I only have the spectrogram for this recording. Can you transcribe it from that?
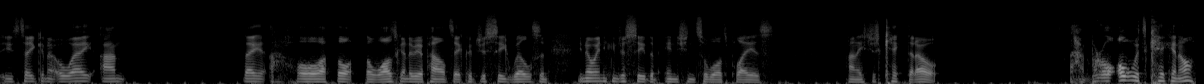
He's taking it away, and they. Oh, I thought there was going to be a penalty. I could just see Wilson. You know when you can just see them inching towards players, and he's just kicked it out. And we're all, oh, it's kicking off.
